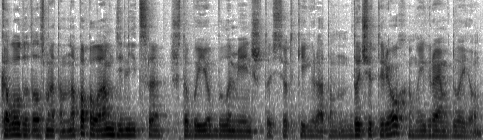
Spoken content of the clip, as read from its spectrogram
колода должна там напополам делиться, чтобы ее было меньше. То есть все-таки игра там до четырех, а мы играем вдвоем.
